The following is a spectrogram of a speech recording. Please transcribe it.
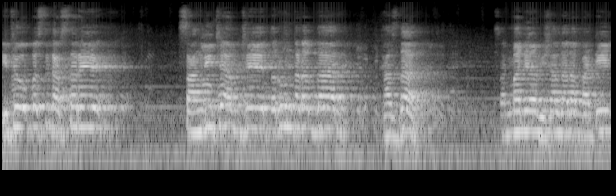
इथे उपस्थित असणारे सांगलीचे आमचे तरुण तडफदार खासदार सन्मान्य विशालदादा पाटील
